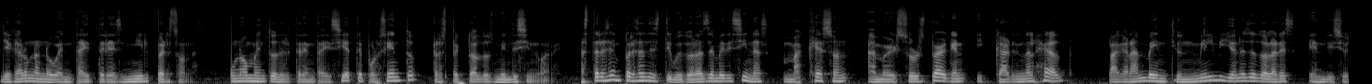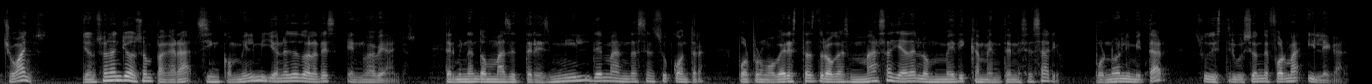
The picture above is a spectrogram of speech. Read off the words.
llegaron a 93 mil personas, un aumento del 37% respecto al 2019. Las tres empresas distribuidoras de medicinas, McKesson, AmerisourceBergen y Cardinal Health, pagarán 21 mil millones de dólares en 18 años. Johnson Johnson pagará 5 mil millones de dólares en 9 años, terminando más de 3 mil demandas en su contra por promover estas drogas más allá de lo médicamente necesario, por no limitar su distribución de forma ilegal.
